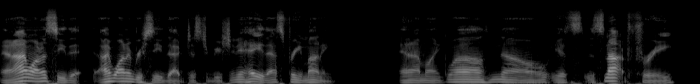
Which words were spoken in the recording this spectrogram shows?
and i want to see that i want to receive that distribution hey that's free money and I'm like, well, no, it's it's not free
